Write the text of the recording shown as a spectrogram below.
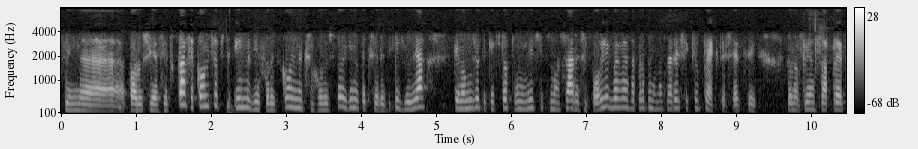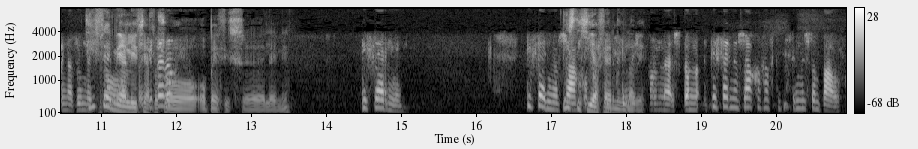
στην ε, παρουσίαση του. Κάθε concept είναι διαφορετικό, είναι ξεχωριστό, γίνεται εξαιρετική δουλειά και νομίζω ότι και αυτό που Μίσιτς μας άρεσε πολύ, βέβαια θα πρέπει να μας αρέσει και ο παίκτης, έτσι, τον οποίο θα πρέπει να δούμε Τι στο, φέρνει αλήθεια στο αυτός γήπεδο. ο, ο παίχτης, ε, Ελένη. Τι φέρνει; Τι φέρνει ο Τι Σάχοφ στοιχεία αυτή τη φέρνει, στιγμή δηλαδή; Στον, στον, τι φέρνει ο Σάχοφ αυτή τη στιγμή στον ΠΑΟΚ;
